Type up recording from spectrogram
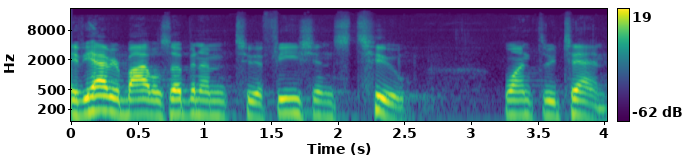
If you have your Bibles, open them to Ephesians 2 1 through 10.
